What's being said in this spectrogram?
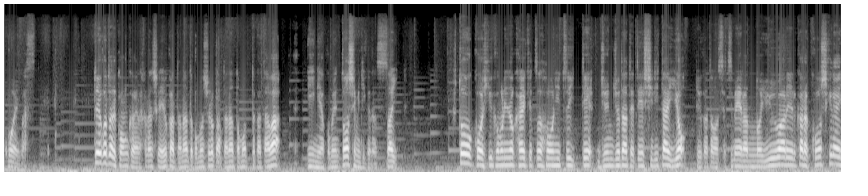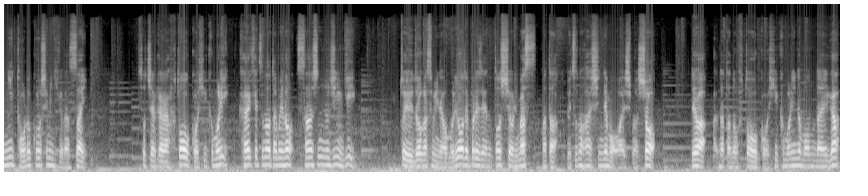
思います。ということで今回の話が良かったなとか面白かったなと思った方は、いいねやコメントをしてみてください。不登校引きこもりの解決法について順序立てて知りたいよという方は説明欄の URL から公式 LINE に登録をしてみてください。そちらから不登校引きこもり解決のための三振の神器という動画セミナーを無料でプレゼントしております。また別の配信でもお会いしましょう。では、あなたの不登校引きこもりの問題が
